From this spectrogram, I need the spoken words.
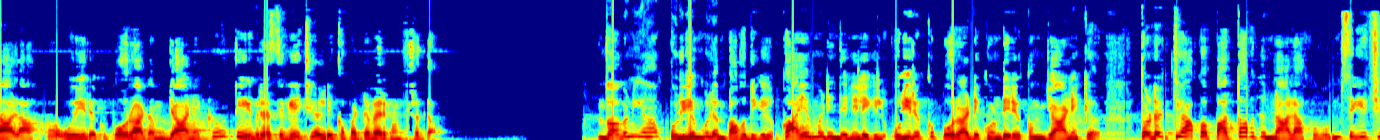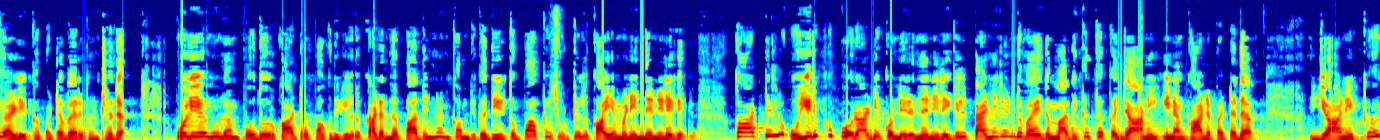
நாளாக உயிருக்கு போராடும் யானைக்கு தீவிர சிகிச்சை அளிக்கப்பட்டு வருகின்றது வவுனியா புளியங்குளம் பகுதியில் காயமடைந்த நிலையில் உயிருக்கு போராடிக் கொண்டிருக்கும் யானைக்கு தொடர்ச்சியாக பத்தாவது நாளாகவும் சிகிச்சை அளிக்கப்பட்டு வருகின்றது. புளியங்குளம் புதூர் காட்டு பகுதியில் கடந்த பதினான்காம் தேதி துப்பாக்கிச் சூட்டில் காயமடைந்த நிலையில் காட்டில் உயிருக்கு போராடிக் கொண்டிருந்த நிலையில் பனிரெண்டு வயது மதிக்கத்தக்க யானை இனம் காணப்பட்டது. யானைக்கு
